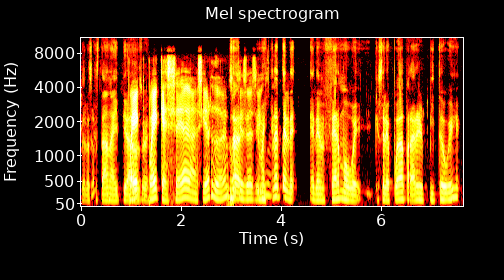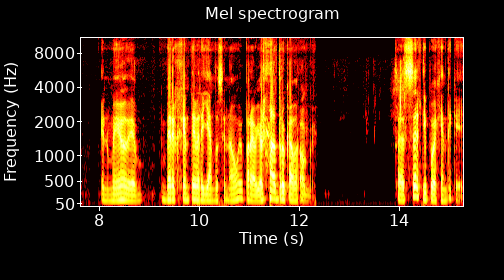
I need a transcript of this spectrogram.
De los que estaban ahí Puede, tirados, güey. puede que sea cierto, ¿eh? O Puede sea, que sea así, imagínate el, el enfermo, güey, que se le pueda parar el pito, güey, en medio de ver gente brillándose, ¿no, güey? Para violar a otro cabrón, güey. O sea, ese es el tipo de gente que...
